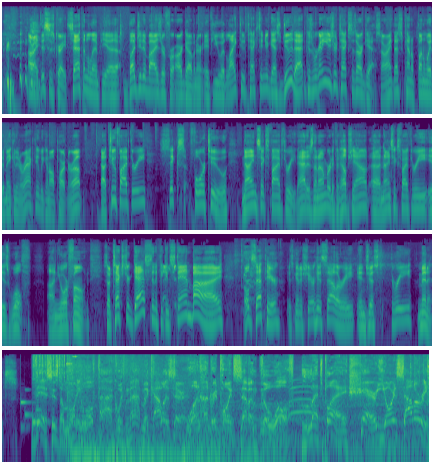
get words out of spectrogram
All right, this is great. Seth and Olympia, budget advisor for our governor. If you would like to text in your guest, do that because we're going to use your text as our guest. All right, that's kind of a fun way to make it interactive. We can all partner up. Uh, 253 642 9653. That is the number. And if it helps you out, uh, 9653 is Wolf on your phone. So text your guests, and if you can stand by, old Seth here is going to share his salary in just three minutes. This is the Morning Wolf Pack with Matt McAllister. 100.7 The Wolf. Let's play Share Your Salary.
